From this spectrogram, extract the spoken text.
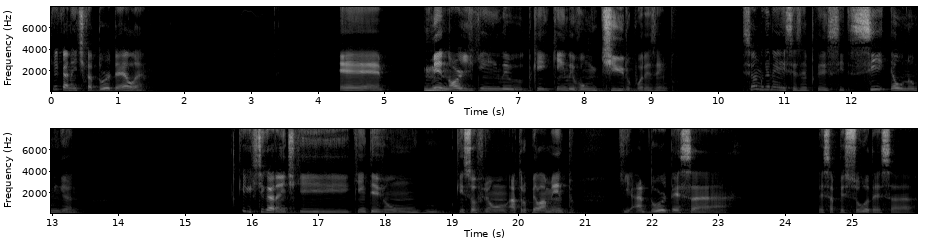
Que garante que a dor dela é menor de quem, do que quem levou um tiro, por exemplo? Se eu não me engano, é esse exemplo que ele cita. Se eu não me engano. O que, que te garante que quem teve um. quem sofreu um atropelamento, que a dor dessa. dessa pessoa, dessa.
